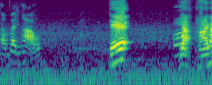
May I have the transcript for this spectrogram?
ถามแฟนเขาเจ๊อยากหายไหม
